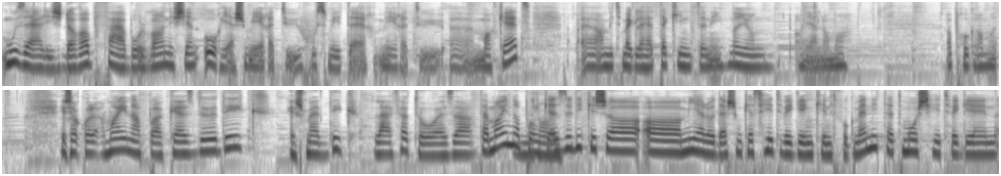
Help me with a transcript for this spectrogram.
muzeális darab, fából van, és ilyen óriás méretű, 20 méter méretű maket, amit meg lehet tekinteni. Nagyon ajánlom a a programot. És akkor a mai nappal kezdődik, és meddig látható ez a... Tehát mai napon drón. kezdődik, és a, a mi előadásunk ez hétvégénként fog menni, tehát most hétvégén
